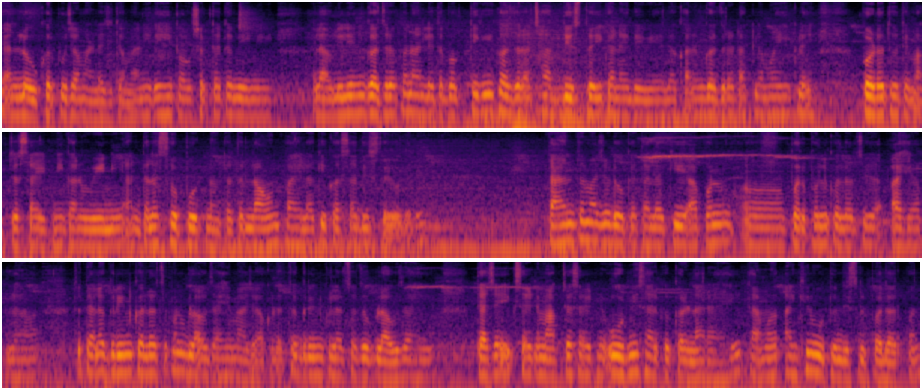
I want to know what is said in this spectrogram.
कारण लवकर पूजा मांडायची त्यामुळे. आणि तेही पाहू शकता तर वेणी लावलेली आणि गजरं पण आणले. तर बघते की गजरा छान दिसतोय का नाही देवी याला? कारण गजरा टाकल्यामुळे इकडे पडत होते मागच्या साईडनी. कारण वेणी आणि त्याला सपोर्ट नव्हता. तर लावून पाहिला की कसा दिसतोय वगैरे. त्यानंतर माझ्या डोक्यात आलं की आपण पर्पल कलरचे आहे आपला हा तर त्याला ग्रीन कलरचं पण ब्लाऊज आहे माझ्याकडं. तर ग्रीन कलरचा जो ब्लाऊज आहे त्याच्या एक साईडने मागच्या साईडने ओढणीसारखं करणार आहे. त्यामुळे आणखीन उठून दिसेल पदर पण.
